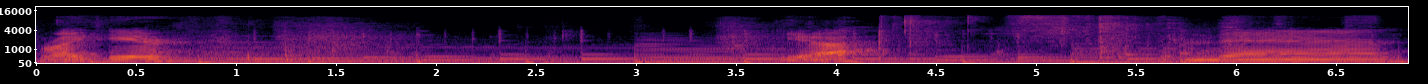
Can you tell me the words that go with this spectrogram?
right here. Yeah. And then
